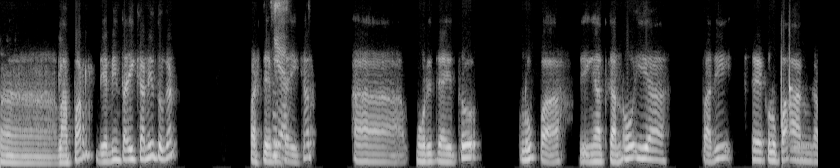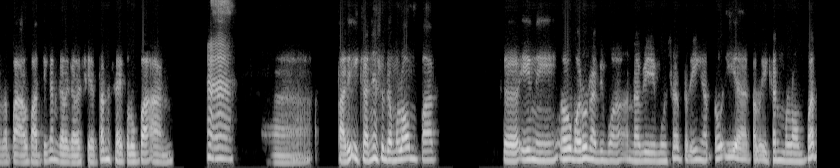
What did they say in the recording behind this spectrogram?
uh, lapar, dia minta ikan itu kan. Pas dia minta Iya. ikan, uh, muridnya itu lupa diingatkan. Oh iya, tadi saya kelupaan kata Pak Al-Fatih kan gara-gara setan saya kelupaan. Heeh. Uh, tadi ikannya sudah melompat ke ini. Oh baru Nabi Nabi Musa teringat. Oh iya kalau ikan melompat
